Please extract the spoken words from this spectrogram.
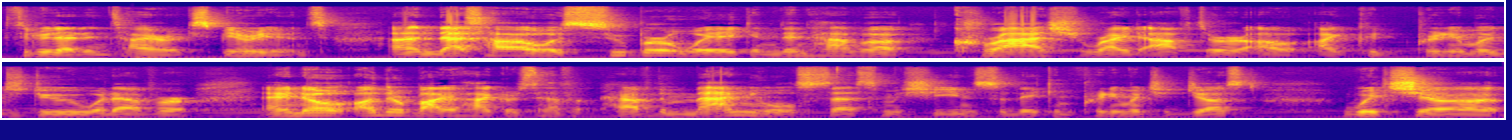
through that entire experience. Uh, and that's how I was super awake and didn't have a crash right after. I, I could pretty much do whatever. And I know other biohackers have, have the manual CES machine so they can pretty much adjust which uh,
